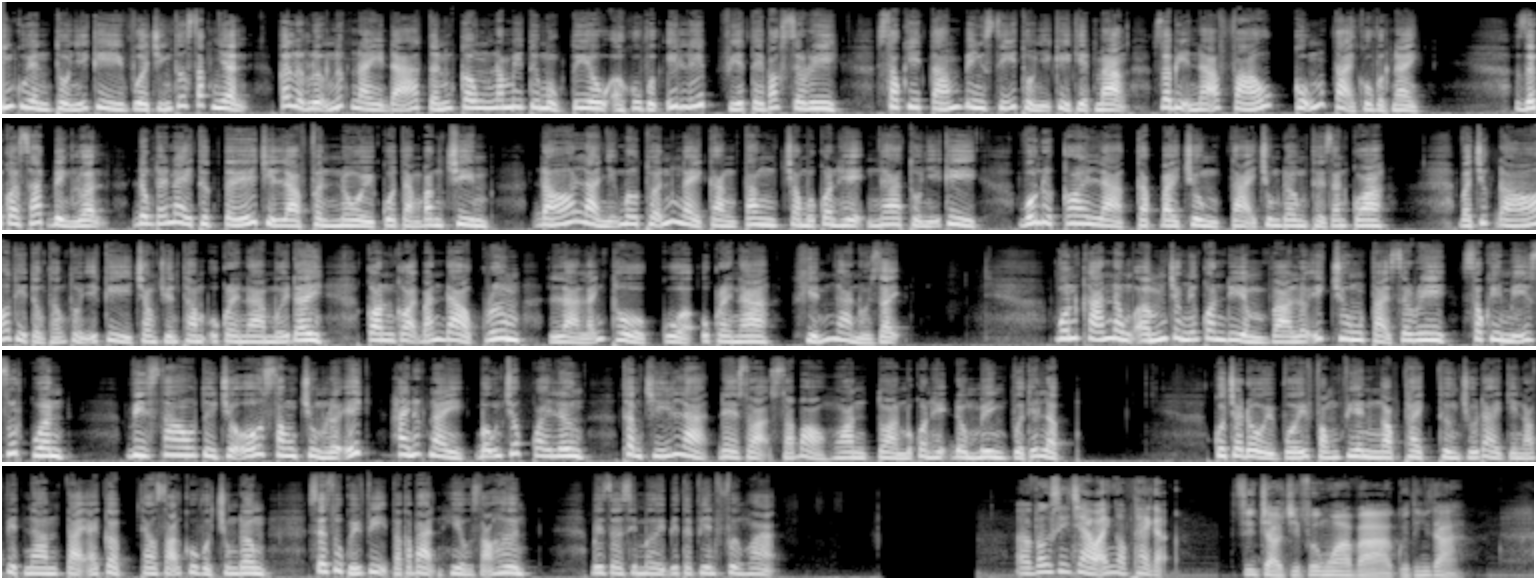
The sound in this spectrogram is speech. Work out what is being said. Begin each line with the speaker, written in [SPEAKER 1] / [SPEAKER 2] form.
[SPEAKER 1] chính quyền Thổ Nhĩ Kỳ vừa chính thức xác nhận các lực lượng nước này đã tấn công 54 mục tiêu ở khu vực Idlib phía tây bắc Syria sau khi 8 binh sĩ Thổ Nhĩ Kỳ thiệt mạng do bị nã pháo cũng tại khu vực này. Giới quan sát bình luận, động thái này thực tế chỉ là phần nổi của tảng băng chìm, đó là những mâu thuẫn ngày càng tăng trong mối quan hệ Nga-Thổ Nhĩ Kỳ, vốn được coi là cặp bài trùng tại Trung Đông thời gian qua. Và trước đó thì Tổng thống Thổ Nhĩ Kỳ trong chuyến thăm Ukraine mới đây còn gọi bán đảo Crimea là lãnh thổ của Ukraine, khiến Nga nổi dậy. Vốn khá nồng ấm trong những quan điểm và lợi ích chung tại Syria sau khi Mỹ rút quân. Vì sao từ chỗ song trùng lợi ích, hai nước này bỗng chốc quay lưng, thậm chí là đe dọa xóa bỏ hoàn toàn mối quan hệ đồng minh vừa thiết lập. Cuộc trao đổi với phóng viên Ngọc Thạch, thường trú Đài Tiếng Nói Việt Nam tại Ai Cập theo dõi khu vực Trung Đông sẽ giúp quý vị và các bạn hiểu rõ hơn. Bây giờ xin mời biên tập viên Phương Họa
[SPEAKER 2] À, vâng, xin chào anh Ngọc Thạch ạ.
[SPEAKER 3] Xin chào chị Phương Hoa và quý thính giả.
